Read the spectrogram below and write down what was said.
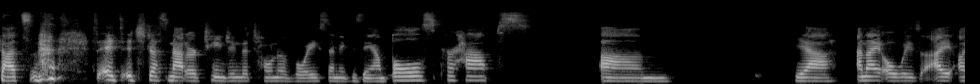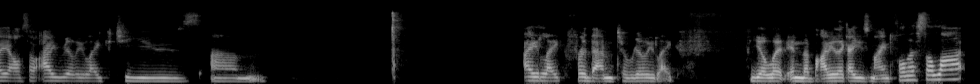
that's it, it's just a matter of changing the tone of voice and examples perhaps. Um yeah and i always i i also i really like to use um i like for them to really like feel it in the body like i use mindfulness a lot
